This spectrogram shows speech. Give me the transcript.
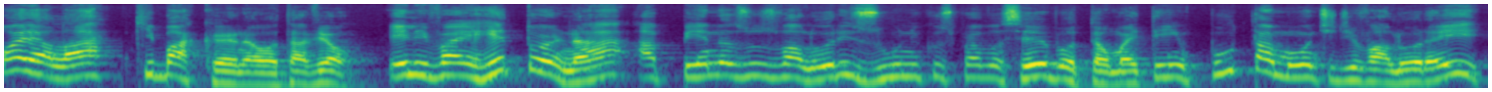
Olha lá que bacana, Otavião. Ele vai retornar apenas os valores únicos para você, botão, mas tem um puta monte de de valor aí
